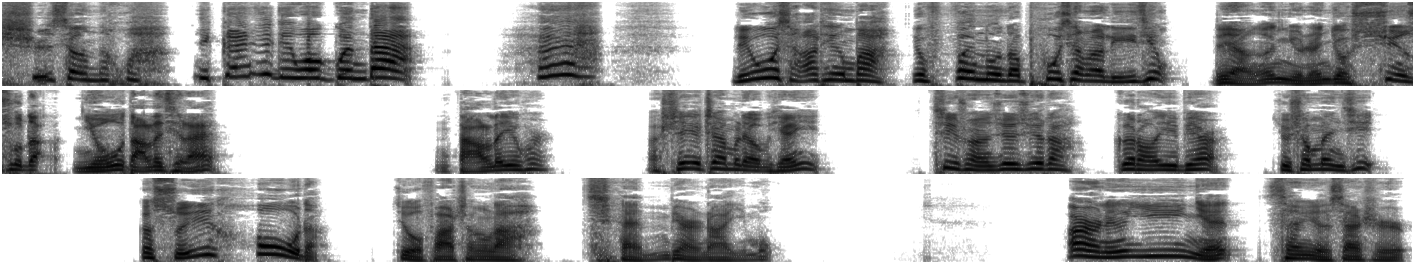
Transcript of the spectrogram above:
识相的话，你赶紧给我滚蛋！”哎，刘霞听罢，又愤怒的扑向了李静，两个女人就迅速的扭打了起来。打了一会儿。谁也占不了便宜，气喘吁吁的搁到一边就生闷气。可随后的就发生了前边那一幕。二零一一年三月三十日，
